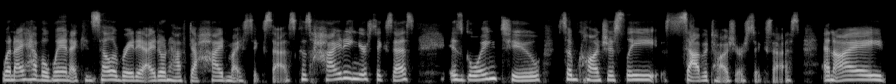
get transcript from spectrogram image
when I have a win, I can celebrate it. I don't have to hide my success because hiding your success is going to subconsciously sabotage your success. And I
